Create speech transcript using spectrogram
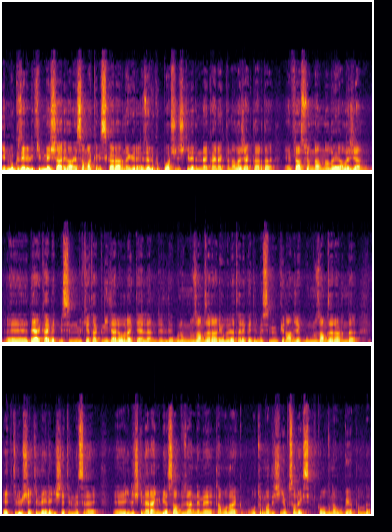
29 Eylül 2005 tarihli Anayasa Mahkemesi kararına göre özel hukuk borç ilişkilerinden kaynaklanan alacaklarda enflasyondan dolayı alacağın e, değer kaybetmesinin mülkiyet hakkının ihlali olarak değerlendirildi. Bunun muzam zararı yoluyla talep edilmesi mümkün ancak bu muzam zararında etkili bir şekilde ile işletilmesine e, ilişkin herhangi bir yasal düzenleme tam olarak oturmadığı için yapısal eksiklik olduğuna vurgu yapıldı.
